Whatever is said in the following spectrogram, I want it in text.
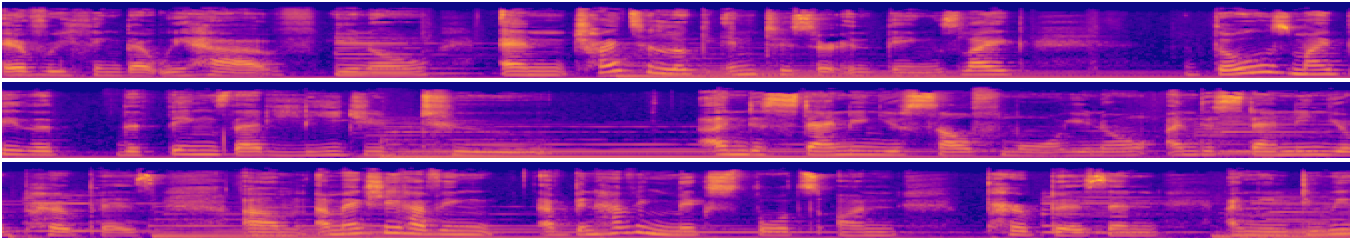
everything that we have, you know, and try to look into certain things. Like those might be the the things that lead you to understanding yourself more you know understanding your purpose um, i'm actually having i've been having mixed thoughts on purpose and i mean do we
